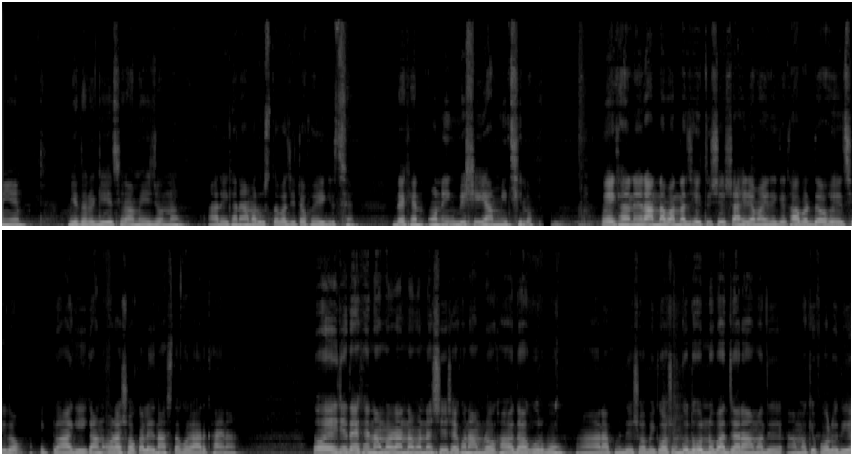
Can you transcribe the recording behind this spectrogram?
নিয়ে ভেতরে গিয়েছিলাম এই জন্য। আর এখানে আমার উস্তাবাজিটা হয়ে গেছে। দেখেন, অনেক বেশি আমি ছিল। তো এখানে রান্না বান্না যেহেতু সে শাহিরা মাইদিকে খাবার দেওয়া হয়েছিল একটু আগেই, কারণ ওরা সকালে নাস্তা করে আর খায় না। তো এই যে দেখেন, আমার রান্নাবান্না শেষ, এখন আমরাও খাওয়া দাওয়া করব। আর আপনাদের সবাইকে অসংখ্য ধন্যবাদ যারা আমাদের, আমাকে ফলো দিয়ে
